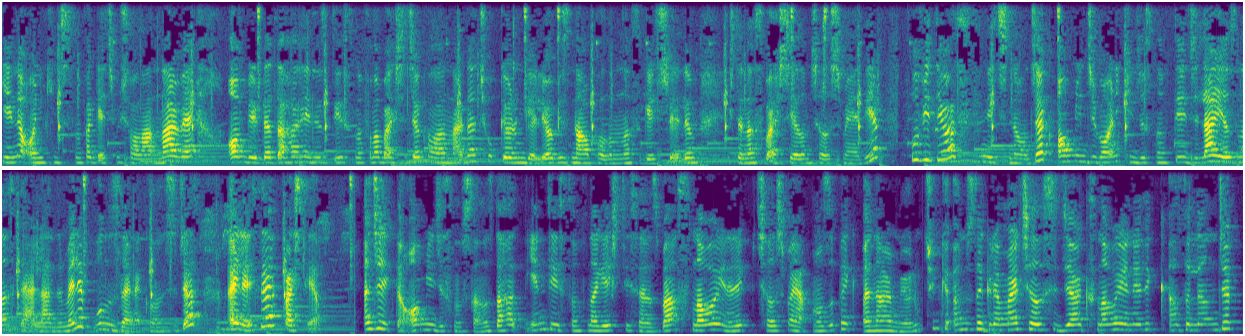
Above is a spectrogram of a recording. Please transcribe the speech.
yeni 12. sınıfa geçmiş olanlar ve 11'de daha henüz dil sınıfına başlayacak olanlardan çok yorum geliyor. Biz ne yapalım, nasıl geçirelim, işte nasıl başlayalım çalışmaya diye. Bu video sizin için olacak. 11. ve 12. sınıf dilciler yazı nasıl değerlendirmeli bunun üzerine konuşacağız. Öyleyse başlayalım. Öncelikle 11. sınıfsanız, daha yeni dil sınıfına geçtiyseniz ben sınava yönelik bir çalışma yapmanızı pek önermiyorum. Çünkü önünüzde gramer çalışacak, sınava yönelik hazırlanacak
